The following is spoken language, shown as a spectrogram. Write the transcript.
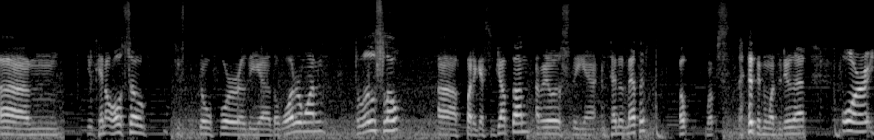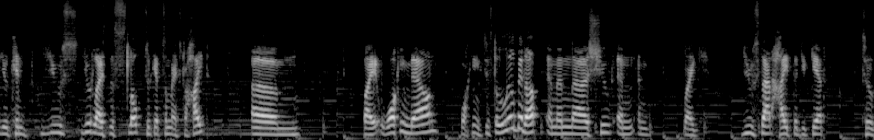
Um, you can also just go for the uh, the water one. It's a little slow, uh, but it gets the job done. I mean, it was the uh, intended method. Oh, whoops, didn't want to do that. Or you can use utilize the slope to get some extra height um, by walking down, walking just a little bit up, and then uh, shoot and and like use that height that you get to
